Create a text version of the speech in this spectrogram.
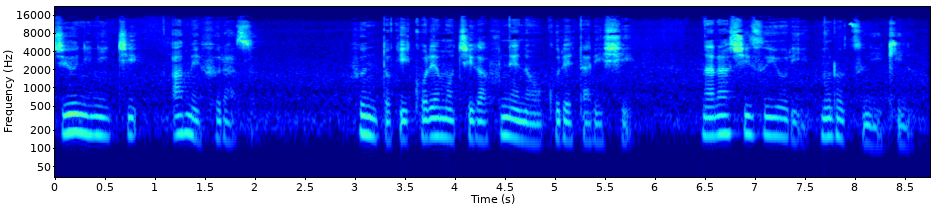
十二日雨降らず。ふんときこれ餅が船の遅れたりし奈良静より室津に来ぬ。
